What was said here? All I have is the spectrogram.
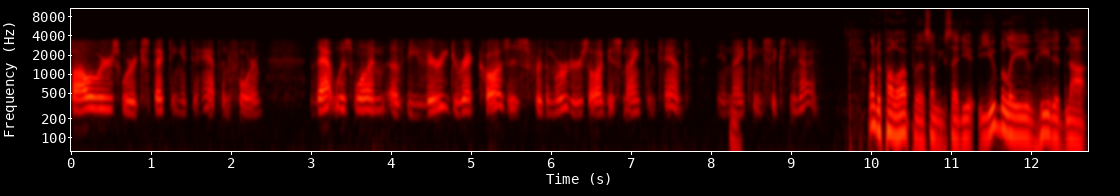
followers were expecting it to happen for him, that was one of the very direct causes for the murders August 9th and 10th in hmm. 1969. I want to follow up with something you said. You, you believe he did not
